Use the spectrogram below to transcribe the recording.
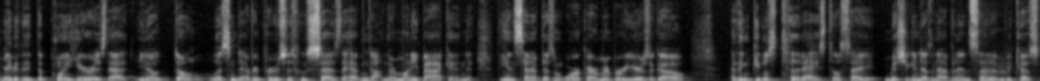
maybe the, the point here is that you know don't listen to every producer who says they haven't gotten their money back and the incentive doesn't work. I remember years ago, I think people today still say Michigan doesn't have an incentive mm-hmm. because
